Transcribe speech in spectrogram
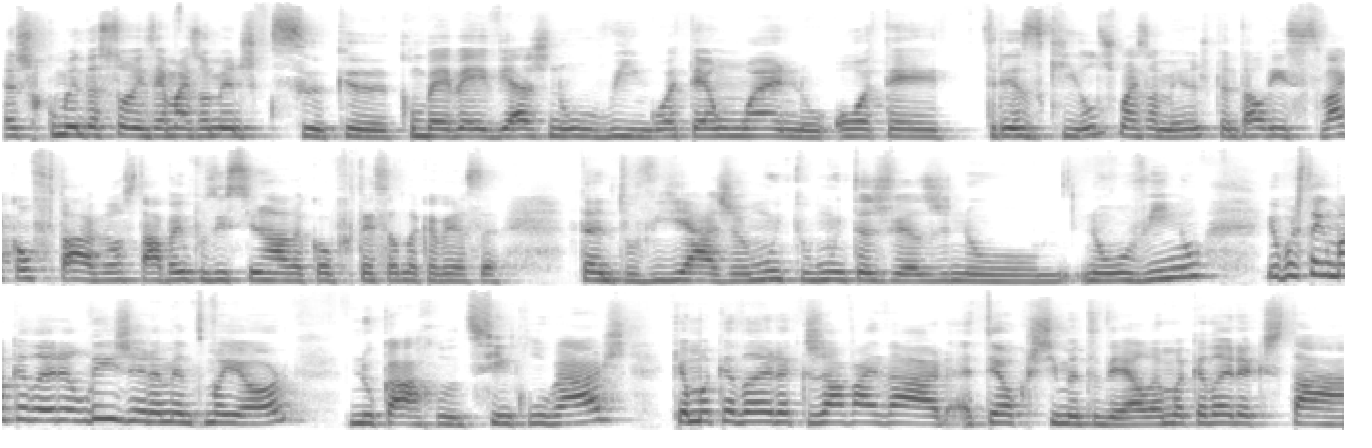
As recomendações é mais ou menos que, se, que, que um bebê viaje no vinho até um ano ou até 13 quilos, mais ou menos. Portanto, a Alice vai confortável, está bem posicionada com a proteção da cabeça, portanto, viaja muito, muitas vezes no, no ovinho. Eu depois tenho uma cadeira ligeiramente maior, no carro de 5 lugares, que é uma cadeira que já vai dar até ao crescimento dela. É uma cadeira que está,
